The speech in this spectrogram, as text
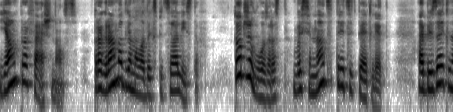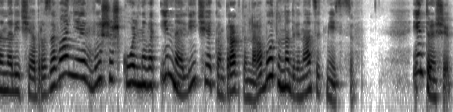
Young Professionals – программа для молодых специалистов. Тот же возраст – 18-35 лет. Обязательно наличие образования выше школьного и наличие контракта на работу на 12 месяцев. Internship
